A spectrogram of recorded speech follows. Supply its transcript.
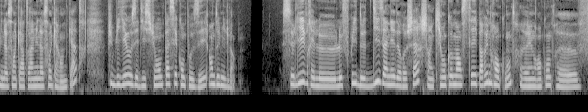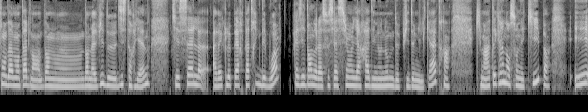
1941-1944, publié aux éditions Passé Composé en 2020. Ce livre est le, fruit de dix années de recherche hein, qui ont commencé par une rencontre, euh, une rencontre euh, fondamentale dans, ma vie d'historienne, qui est celle avec le père Patrick Desbois, président de l'association Yara Dinonum depuis 2004, qui m'a intégré dans son équipe. Et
